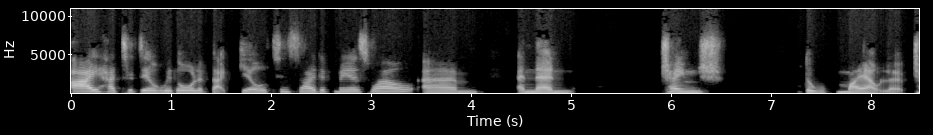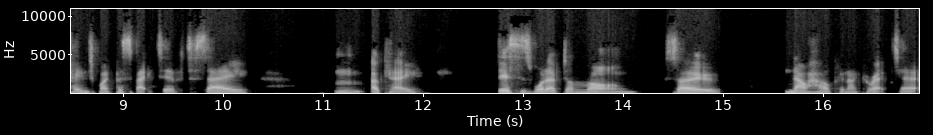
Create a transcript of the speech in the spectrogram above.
I had to deal with all of that guilt inside of me as well. Um, and then change the my outlook, change my perspective to say, mm, okay, this is what I've done wrong. So now how can I correct it?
